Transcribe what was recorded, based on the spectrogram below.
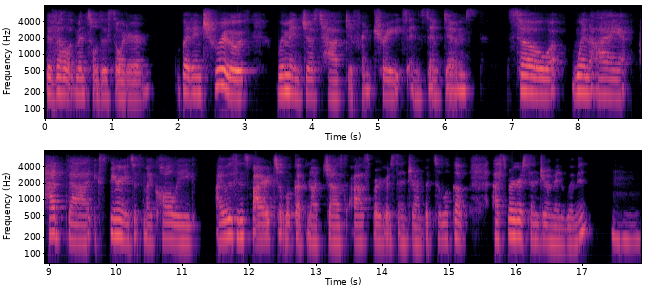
developmental disorder, but in truth, women just have different traits and symptoms. So when I had that experience with my colleague, I was inspired to look up not just Asperger's syndrome, but to look up Asperger's syndrome in women. Mhm.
